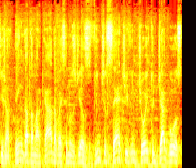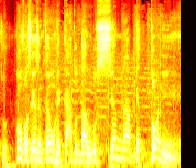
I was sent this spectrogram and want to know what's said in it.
que já tem data marcada vai ser nos dias 27 e 28 de agosto. Com vocês então o recado da Luciana Betoni.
